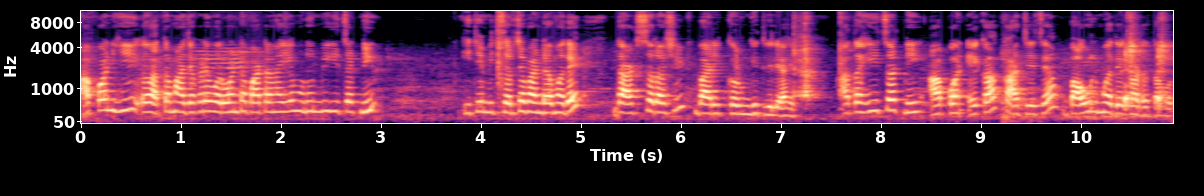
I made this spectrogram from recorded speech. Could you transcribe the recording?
आपण ही आता माझ्याकडे वरवंट पाटा नाही आहे म्हणून मी ही चटणी इथे मिक्सरच्या भांड्यामध्ये दाटसर अशी बारीक करून घेतलेली आहे. आता ही चटणी आपण एका काचेच्या बाऊलमध्ये काढत आहोत.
